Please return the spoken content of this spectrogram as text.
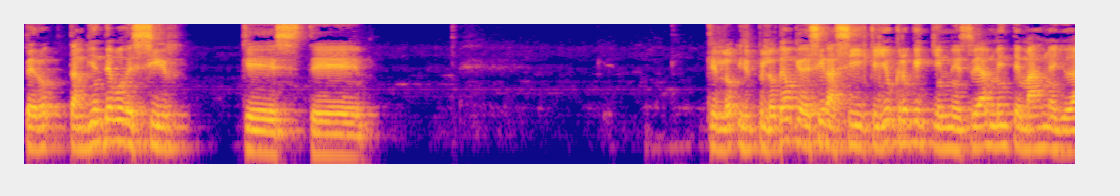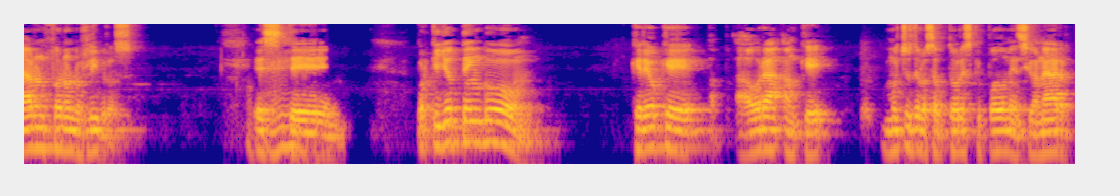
Pero también debo decir que este, que lo, tengo que decir así, que yo creo que quienes realmente más me ayudaron fueron los libros. Este, porque yo tengo, creo que ahora, aunque muchos de los autores que puedo mencionar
